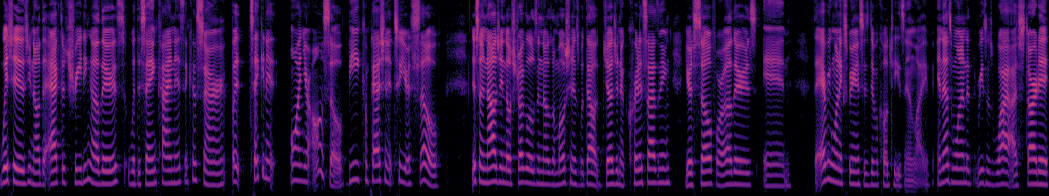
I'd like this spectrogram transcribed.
which is, you know, the act of treating others with the same kindness and concern, but taking it on your own self. Be compassionate to yourself. Just acknowledging those struggles and those emotions without judging or criticizing yourself or others, and that everyone experiences difficulties in life. And that's one of the reasons why I started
